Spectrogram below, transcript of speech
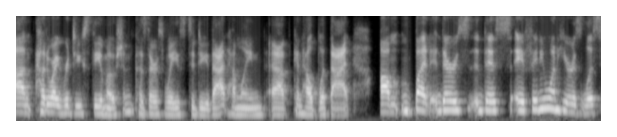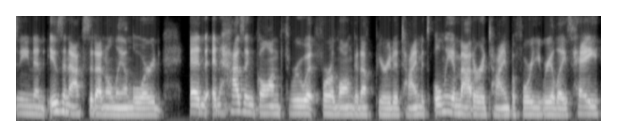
um, how do I reduce the emotion? Because there's ways to do that. Hemlane app can help with that. Um, but there's this, if anyone here is listening and is an accidental landlord and, and hasn't gone through it for a long enough period of time, it's only a matter of time before you realize, hey,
